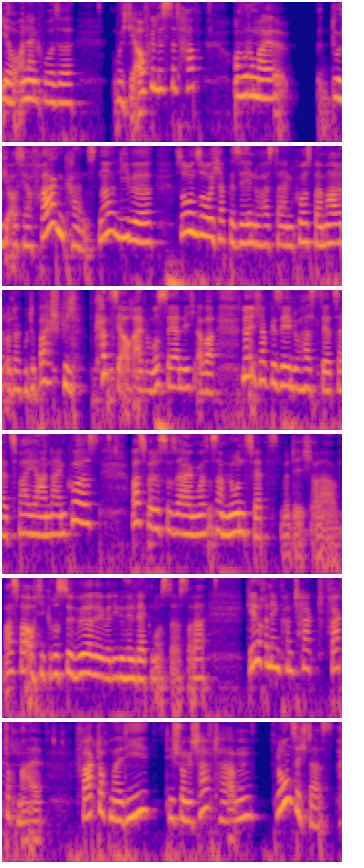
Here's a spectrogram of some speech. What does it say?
ihre Online-Kurse, wo ich die aufgelistet habe und wo du mal durchaus ja fragen kannst, ne? Liebe so und so, ich habe gesehen, du hast deinen Kurs bei Marit unter gute Beispiele. Kannst ja auch einfach, musst du ja nicht, aber ne, ich habe gesehen, du hast jetzt seit zwei Jahren deinen Kurs. Was würdest du sagen, was ist am lohnenswertesten für dich? Oder was war auch die größte Hürde, über die du hinweg musstest? Oder geh doch in den Kontakt, frag doch mal. Frag doch mal die, die schon geschafft haben, lohnt sich das?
